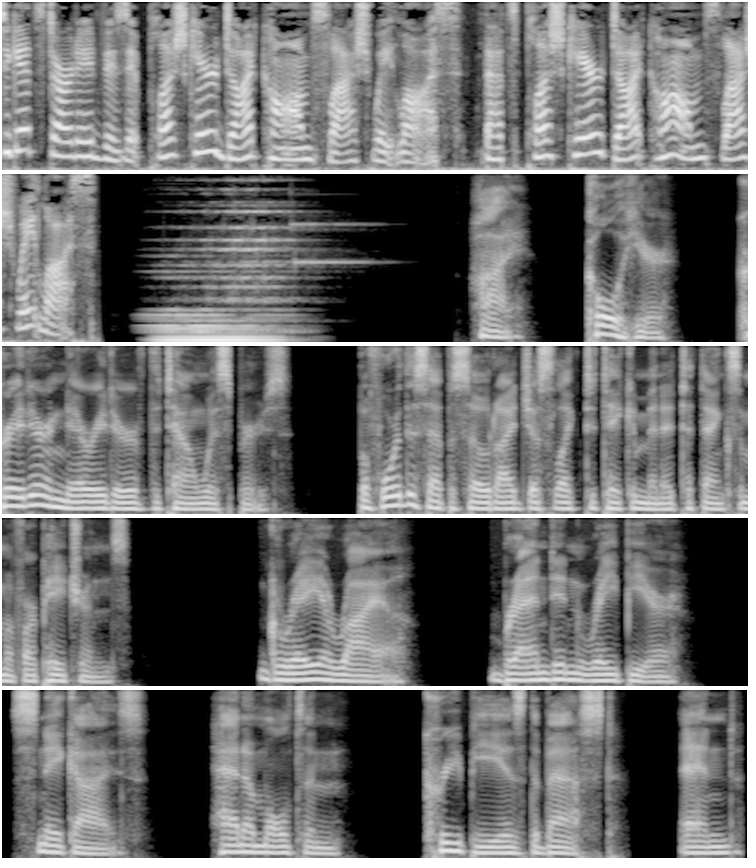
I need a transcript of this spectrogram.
To get started, visit plushcare.com slash weight loss. That's plushcare.com slash weight loss. Hi, Cole here, creator and narrator of The Town Whispers. Before this episode, I'd just like to take a minute to thank some of our patrons Gray Araya, Brandon Rapier, Snake Eyes, Hannah Moulton, Creepy is the best, and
